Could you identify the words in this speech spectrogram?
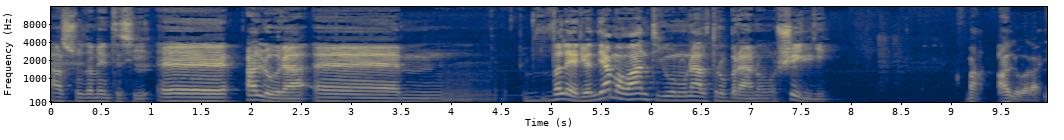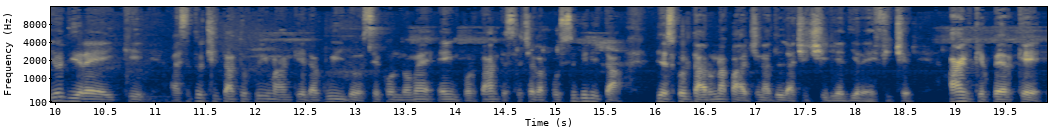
Assolutamente sì. Eh, allora, ehm, Valerio, andiamo avanti con un altro brano. Scegli. Ma allora, io direi che è stato citato prima anche da Guido, secondo me è importante se c'è la possibilità di ascoltare una pagina della Cecilia di Refice, anche perché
